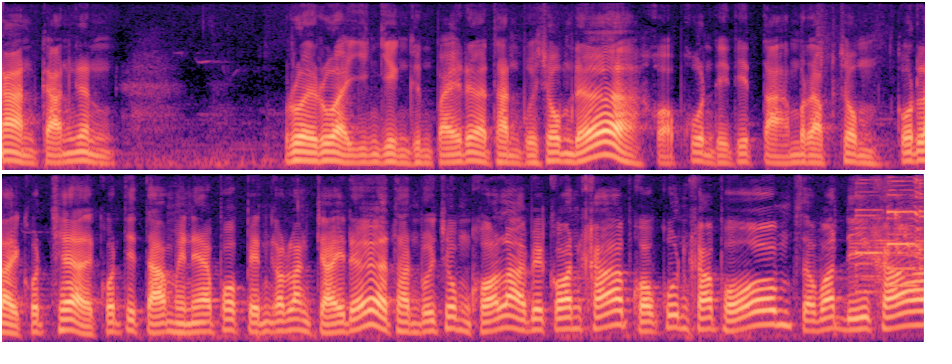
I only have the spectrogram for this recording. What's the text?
งานการเงินรวยๆยิ่งยิ่งๆขึ้นไปเด้อท่านผู้ชมเด้อขอบคุณที่ติดตามรับชม กดไลค์กดแชร์กดติดตามให้แน่พ่อเป็นกำลังใจเด้อท่านผู้ชมขอลาไปก่อนครับ ขอบคุณครับผม สวัสดีครั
